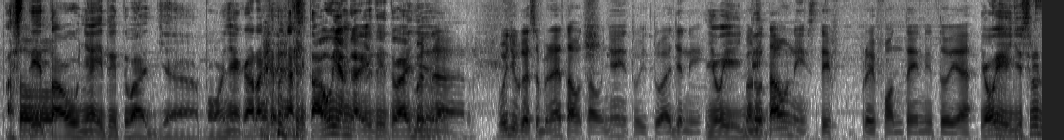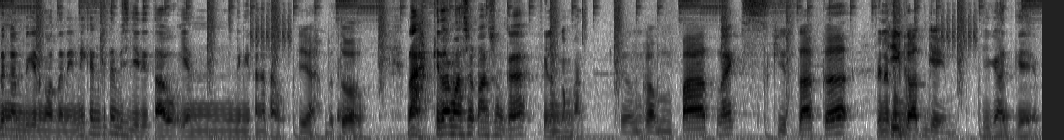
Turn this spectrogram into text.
Pasti So- taunya itu-itu aja. Pokoknya sekarang kita ngasih tahu yang nggak itu-itu aja. Benar. Gue juga sebenarnya tahu-taunya itu-itu aja nih. Yoi, Baru tahu nih Steve Prefontaine itu ya. Yoi, justru dengan bikin konten ini kan kita bisa jadi tahu yang ini kita nggak tahu. Iya, betul. Nah, kita masuk langsung ke film keempat. Film keempat, next kita ke Film He. Got Game. He Got Game.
